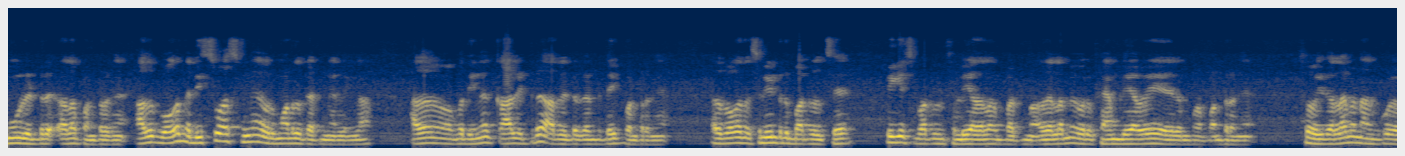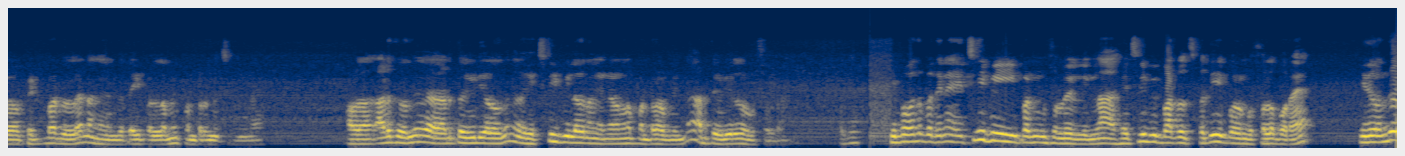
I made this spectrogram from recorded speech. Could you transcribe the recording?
மூணு லிட்ரு அதெல்லாம் பண்ணுறேங்க அது போக இந்த டிஷ்வாஷ்க்குமே ஒரு மாடல் கட்டினேன் இல்லைங்களா? அதுவும் பார்த்தீங்கன்னா கால் லிட்ரு அரை லிட்டர் ரெண்டு டைப் பண்ணுறேங்க அது போக அந்த சிலிண்டர் பாட்டில்ஸு பிஹெச் பாட்டில்னு சொல்லி அதெல்லாம் பண்ணணும் அது எல்லாமே ஒரு ஃபேமிலியாகவே நம்ம பண்ணுறோங்க ஸோ இதெல்லாமே நாங்கள் பெட் பாட்டிலில் நாங்கள் இந்த டைப் எல்லாமே பண்ணுறோன்னு வச்சுக்கோங்களேன். அவ்வளோ அடுத்து வந்து அடுத்த வீடியோவில் வந்து நாங்கள் ஹெச்டிபியில் நாங்கள் என்னென்னலாம் பண்ணுறோம் அப்படின்னா அடுத்த வீடியோவில் நம்ம சொல்கிறேன் இப்போ வந்து பார்த்தீங்கன்னா ஹெச்டிபி பண்ணு சொல்லி இல்லைங்களா? ஹெச்டிபி பாட்டில்ஸ் பற்றி இப்போ உங்களுக்கு சொல்ல போகிறேன் இது வந்து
